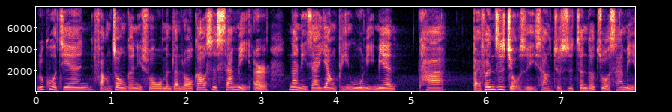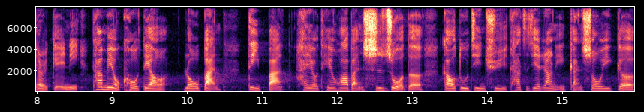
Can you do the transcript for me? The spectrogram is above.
如果今天房仲跟你说我们的楼高是三米二，那你在样品屋里面，它百分之九十以上就是真的做三米二给你，它没有扣掉楼板、地板还有天花板施作的高度进去，它直接让你感受一个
